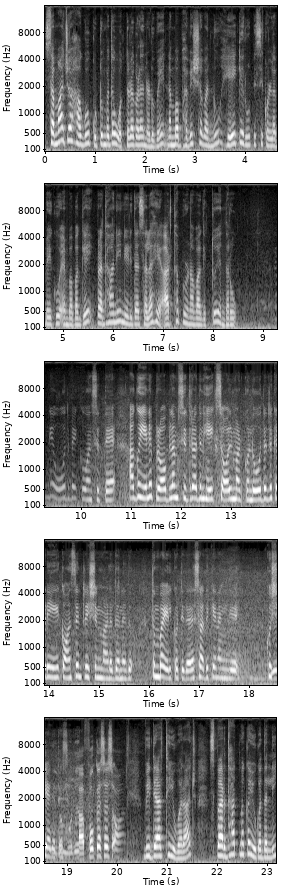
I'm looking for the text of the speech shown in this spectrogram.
ಸಮಾಜ ಹಾಗೂ ಕುಟುಂಬದ ಒತ್ತಡಗಳ ನಡುವೆ ನಮ್ಮ ಭವಿಷ್ಯವನ್ನು ಹೇಗೆ ರೂಪಿಸಿಕೊಳ್ಳಬೇಕು ಎಂಬ ಬಗ್ಗೆ ಪ್ರಧಾನಿ ನೀಡಿದ ಸಲಹೆ ಅರ್ಥಪೂರ್ಣವಾಗಿತ್ತು ಎಂದರು. ನಮಗೆ ಓದಬೇಕು ಅನಿಸುತ್ತೆ. ಹಾಗೂ ಏನೇ ಪ್ರಾಬ್ಲಮ್ಸ್ ಇದ್ರೂ ಅದನ್ನು ಹೇಗೆ ಸಾಲ್ವ್ ಮಾಡಿಕೊಂಡು ಓದೋದ್ರ ಕಡೆ ಹೇಗೆ ಕಾನ್ಸಂಟ್ರೇಷನ್ ಮಾಡೋದು ಅನ್ನೋದು ತುಂಬ ಹೇಳ್ಕೊಟ್ಟಿದ್ದಾರೆ. ಸೊ ಅದಕ್ಕೆ ನನಗೆ ಖುಷಿಯಾಗುತ್ತೆ ವಿದ್ಯಾರ್ಥಿ ಯುವರಾಜ್, ಸ್ಪರ್ಧಾತ್ಮಕ ಯುಗದಲ್ಲಿ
